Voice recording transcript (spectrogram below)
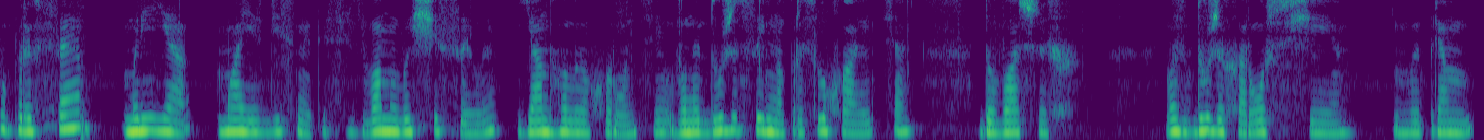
Попри все, мрія має здійснитися. З вами вищі сили, янголи-охоронці. Вони дуже сильно прислухаються до ваших. У вас дуже хороші, ви прям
